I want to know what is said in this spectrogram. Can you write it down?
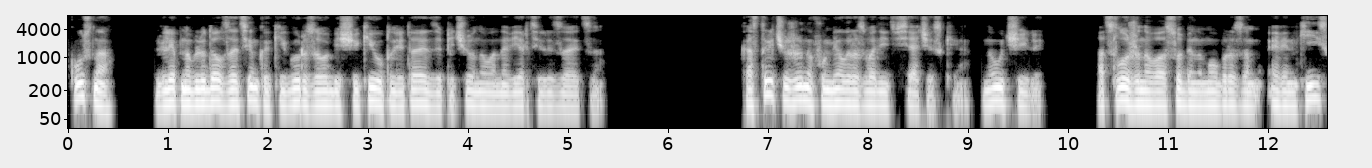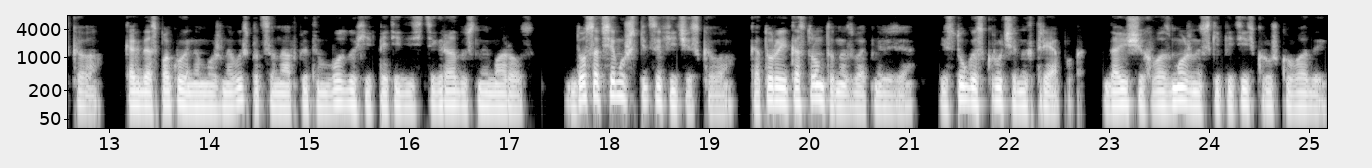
«Вкусно?» Глеб наблюдал за тем, как Егор за обе щеки уплетает запеченного на вертеле зайца. Костры Чужинов умел разводить всячески, научили. От сложенного особенным образом эвенкийского, когда спокойно можно выспаться на открытом воздухе в 50-градусный мороз, до совсем уж специфического, который и костром-то назвать нельзя, из туго скрученных тряпок, дающих возможность вскипятить кружку воды,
